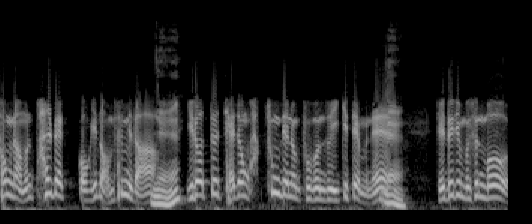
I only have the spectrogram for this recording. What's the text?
성남은 800억이 넘습니다. 네. 이렇듯 재정 확충되는 부분도 있기 때문에 네. 저희들이 무슨 뭐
